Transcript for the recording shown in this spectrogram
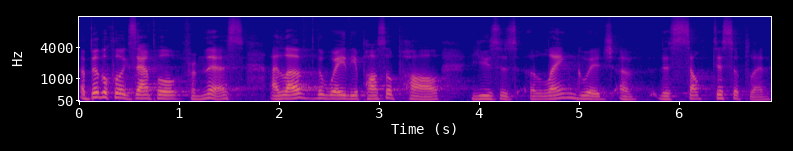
A biblical example from this, I love the way the Apostle Paul uses a language of this self discipline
